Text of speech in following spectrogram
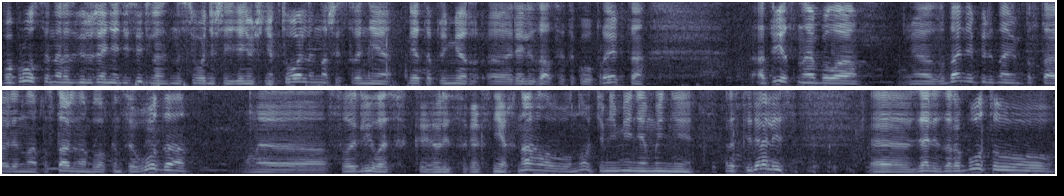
Вопросы энергосбережения действительно на сегодняшний день очень актуальны в нашей стране. Это пример э, реализации такого проекта. Ответственное было э, задание перед нами поставлено. Поставлено было в конце года. Свалилось, как говорится, как снег на голову. Но, тем не менее, мы не растерялись. Взяли за работу,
